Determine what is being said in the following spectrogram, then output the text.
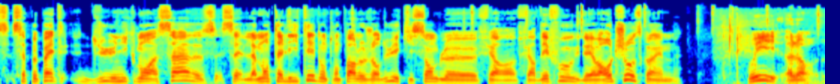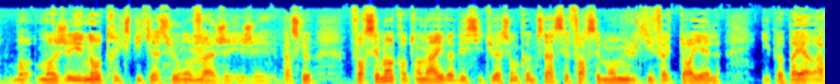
ça peut pas être dû uniquement à ça. C'est la mentalité dont on parle aujourd'hui et qui semble faire, faire défaut. Il doit y avoir autre chose quand même. Oui, alors moi j'ai une autre explication. Mhm. Enfin, j'ai parce que forcément quand on arrive à des situations comme ça, c'est forcément multifactoriel. Il peut pas y avoir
